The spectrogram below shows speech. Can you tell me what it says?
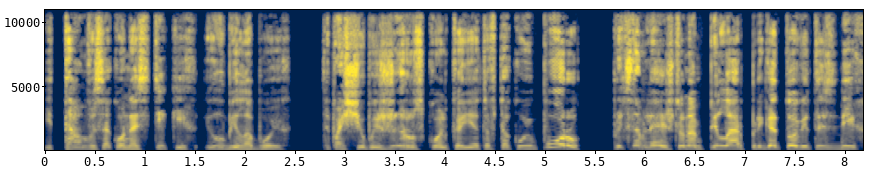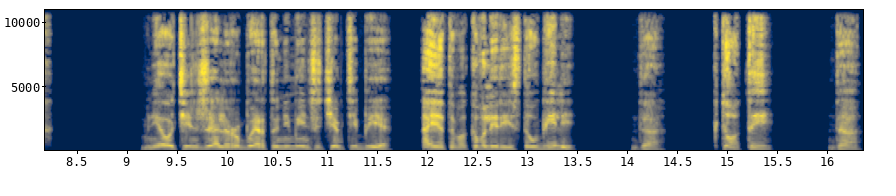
и там высоко настиг их и убил обоих. Ты пощупай жиру сколько, и это в такую пору. Представляешь, что нам Пилар приготовит из них? Мне очень жаль Роберту не меньше, чем тебе. А этого кавалериста убили? Да. Кто, ты? Да.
